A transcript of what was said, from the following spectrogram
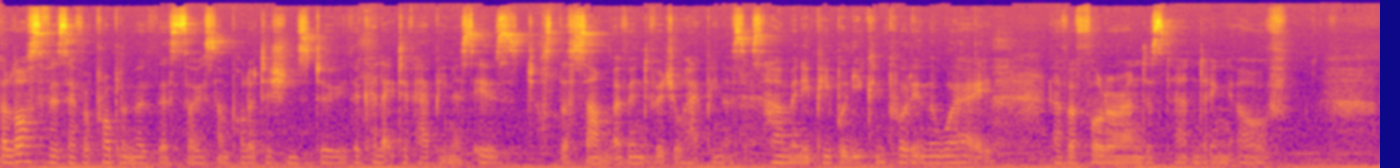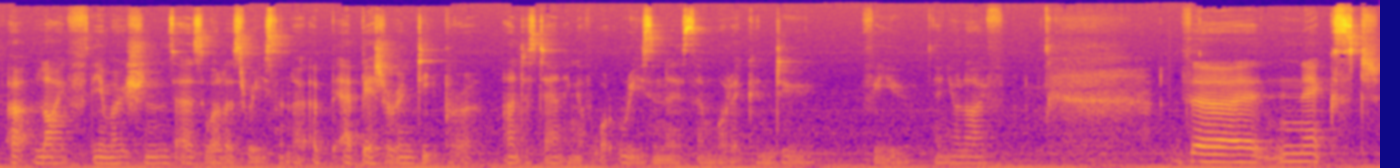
philosophers have a problem with this, though some politicians do. The collective happiness is just the sum of individual happiness. It's how many people you can put in the way of a fuller understanding of uh, life, the emotions, as well as reason, a, a, better and deeper understanding of what reason is and what it can do for you in your life. The next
